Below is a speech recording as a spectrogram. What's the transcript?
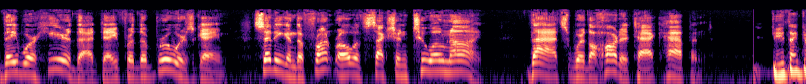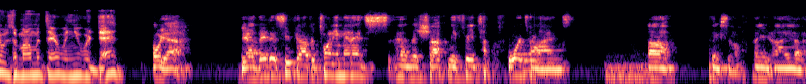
They were here that day for the Brewers game, sitting in the front row of section 209. That's where the heart attack happened. Do you think there was a moment there when you were dead? Oh yeah, yeah. They did CPR for 20 minutes and they shot me three, four times. Uh, I think so. I, I, uh,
